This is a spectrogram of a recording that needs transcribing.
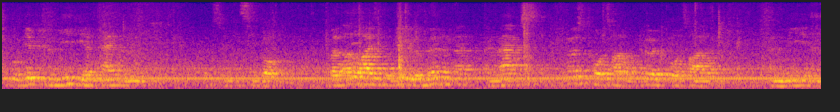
It will give you the median median, so you can see both. But otherwise, it will give you the min and max, first quartile, third quartile, and the median.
